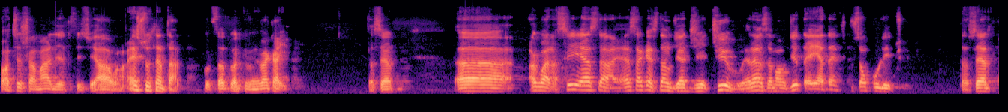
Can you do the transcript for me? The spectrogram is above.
Pode ser chamado de artificial, é insustentável. Portanto, o ano que vem vai cair. Tá certo? Uh, agora, se essa, essa questão de adjetivo, herança maldita, aí entra discussão política. Tá certo?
